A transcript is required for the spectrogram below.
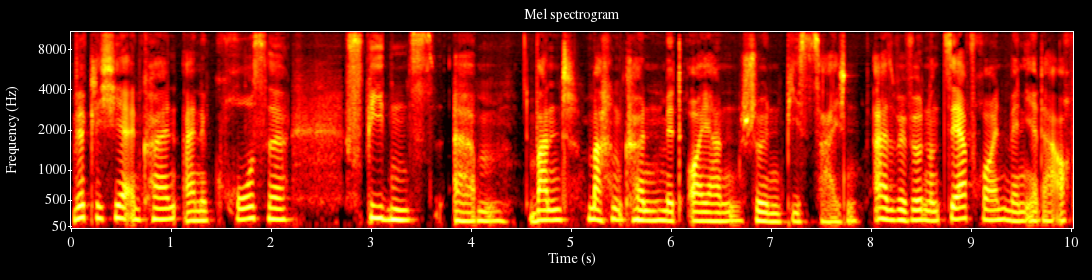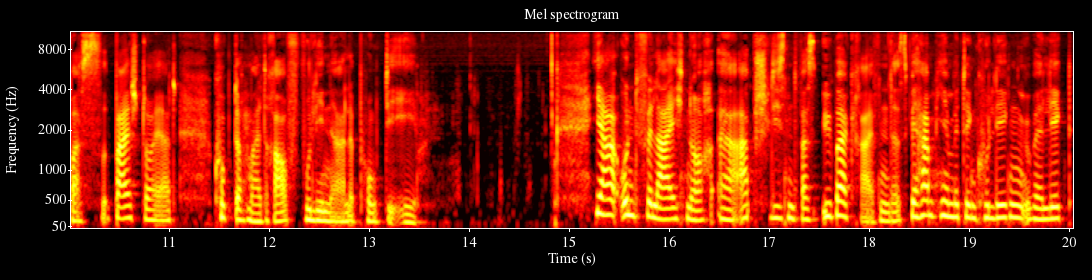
wirklich hier in Köln eine große Friedenswand ähm, machen können mit euren schönen Peace-Zeichen. Also wir würden uns sehr freuen, wenn ihr da auch was beisteuert. Guckt doch mal drauf, vulinale.de. Ja, und vielleicht noch äh, abschließend was Übergreifendes. Wir haben hier mit den Kollegen überlegt,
